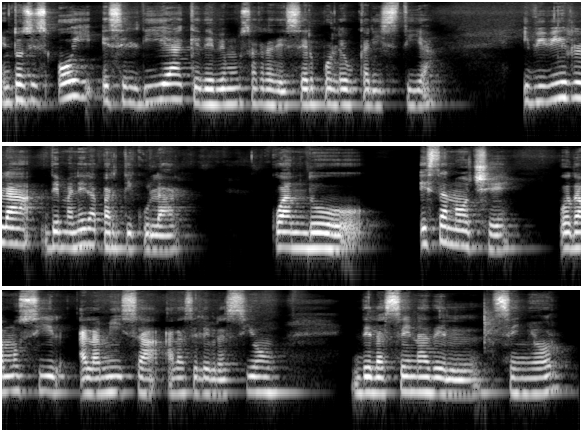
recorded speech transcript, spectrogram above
Entonces hoy es el día que debemos agradecer por la Eucaristía y vivirla de manera particular. Cuando esta noche podamos ir a la misa, a la celebración de la cena del Señor,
